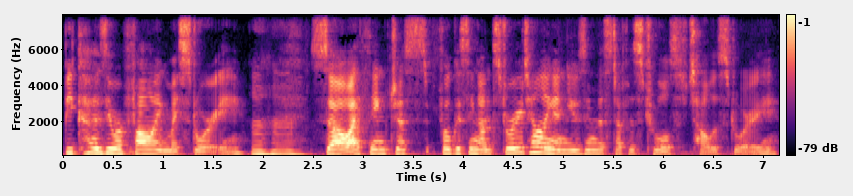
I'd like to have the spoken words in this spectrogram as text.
because they were following my story. Mm-hmm. So I think just focusing on storytelling and using this stuff as tools to tell the story,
